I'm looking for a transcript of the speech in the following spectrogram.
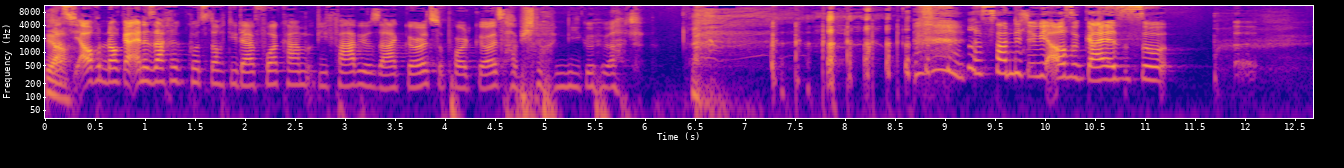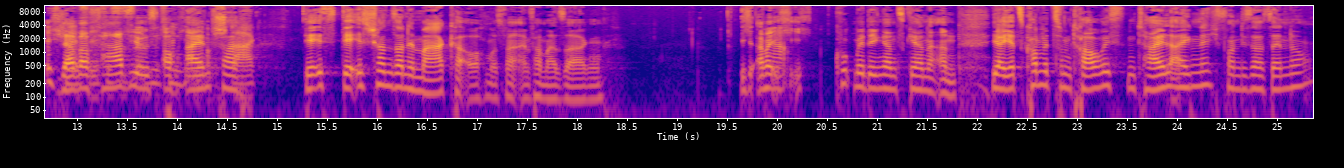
Ja. Was ich auch noch eine Sache kurz noch, die da vorkam, wie Fabio sagt, Girls support Girls, habe ich noch nie gehört. das fand ich irgendwie auch so geil. Es ist so. Ich nicht, das Fabio ist auch einfach, stark. der ist, der ist schon so eine Marke auch, muss man einfach mal sagen. Ich, aber Ja. ich, ich guck mir den ganz gerne an. Ja, jetzt kommen wir zum traurigsten Teil eigentlich von dieser Sendung.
